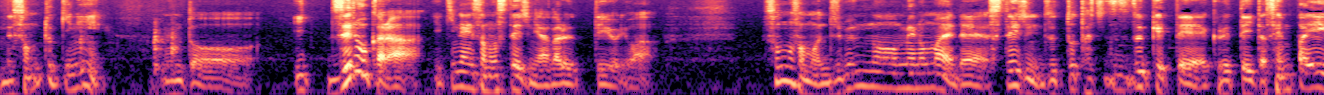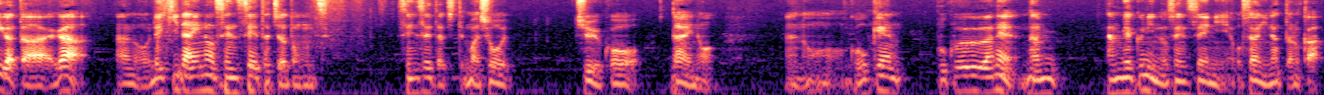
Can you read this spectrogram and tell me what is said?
でその時にうんとゼロからいきなりそのステージに上がるっていうよりはそもそも自分の目の前でステージにずっと立ち続けてくれていた先輩方があの歴代の先生たちだと思うんです。よ。先生たちってまあ小中高大のあの合計僕はね何何百人の先生にお世話になったのか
